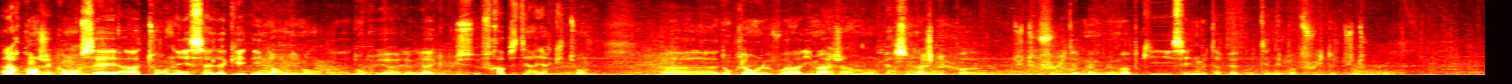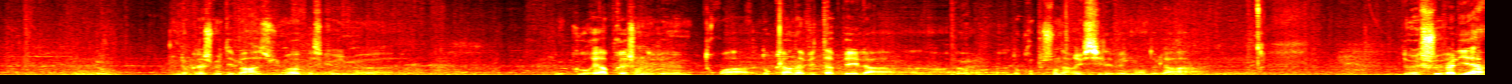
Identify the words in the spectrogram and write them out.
Alors quand j'ai commencé à tourner, ça laguait énormément. Euh, donc il y a le lag plus Fraps derrière qui tourne. Euh, donc là on le voit à l'image, hein, mon personnage n'est pas du tout fluide. Même le mob qui essaye de me taper à côté n'est pas fluide du tout. Donc là je me débarrasse du mob parce qu'il me... me courait après, j'en avais même 3. Donc là on avait tapé la... Donc en plus on a réussi l'événement de la de la chevalière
